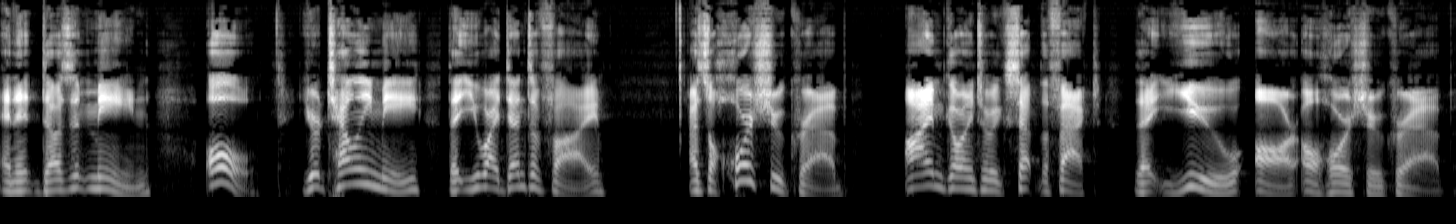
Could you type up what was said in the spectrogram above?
And it doesn't mean, "Oh, you're telling me that you identify as a horseshoe crab. I'm going to accept the fact that you are a horseshoe crab."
